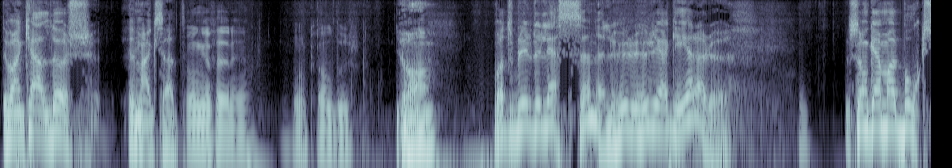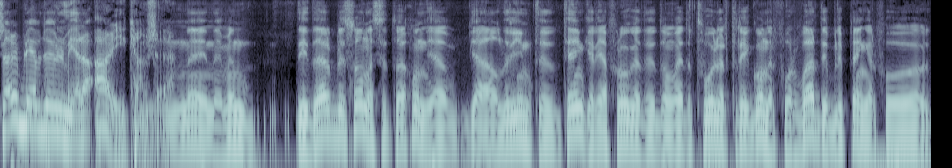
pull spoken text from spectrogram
Det var en kalldusch, eh, Maxat. ungefär ja. En kall dusch. Ja. Vad, blev du ledsen eller hur, hur reagerar du? Som gammal boxare blev du väl mera arg kanske? Nej, nej, men det där blir sådana situationer. Jag, jag aldrig inte tänker. Jag frågade dem vad två eller tre gånger för vad det blir pengar. För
